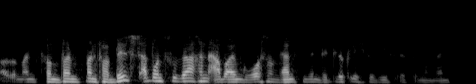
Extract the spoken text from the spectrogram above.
Also man, man, man verbisst ab und zu Sachen, aber im Großen und Ganzen sind wir glücklich, so wie es ist im Moment.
